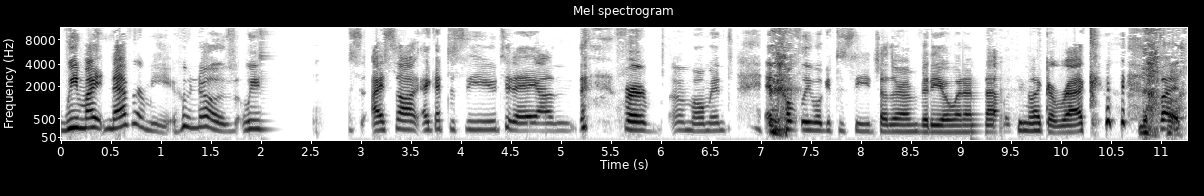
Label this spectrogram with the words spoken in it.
we might never meet. Who knows? We I saw I get to see you today on for a moment and hopefully we'll get to see each other on video when I'm not looking like a wreck. but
